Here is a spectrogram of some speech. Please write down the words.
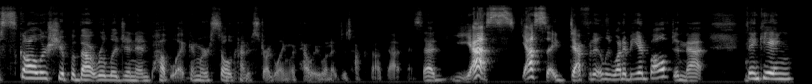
scholarship about religion in public and we're still kind of struggling with how we wanted to talk about that. I said yes yes i definitely want to be involved in that. Thinking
